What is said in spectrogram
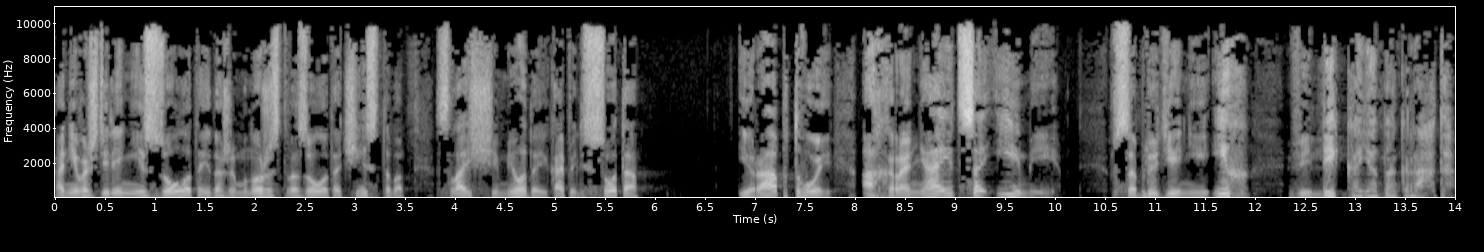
не вожделение золота и даже множество золота чистого, слаще меда и капель сота. И раб твой охраняется ими. В соблюдении их великая награда.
